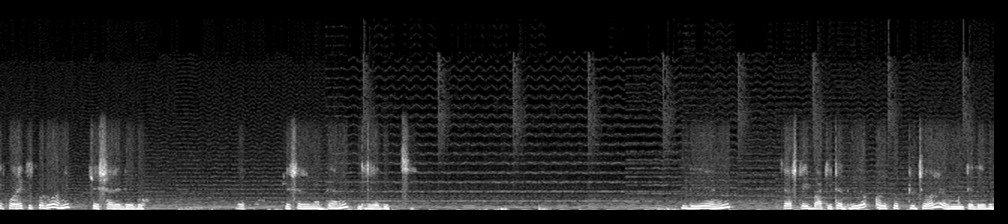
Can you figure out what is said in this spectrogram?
এরপরে কি করব, আমি প্রেসারে দেবো। দেখো, প্রেসারের মধ্যে আমি ঢেলে দিচ্ছি। দিয়ে আমি জাস্ট এই বাটিটা ধুয়ে অল্প একটু জল এর মধ্যে দেবো।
